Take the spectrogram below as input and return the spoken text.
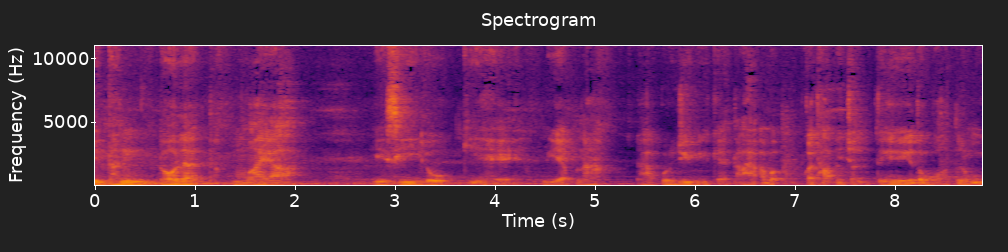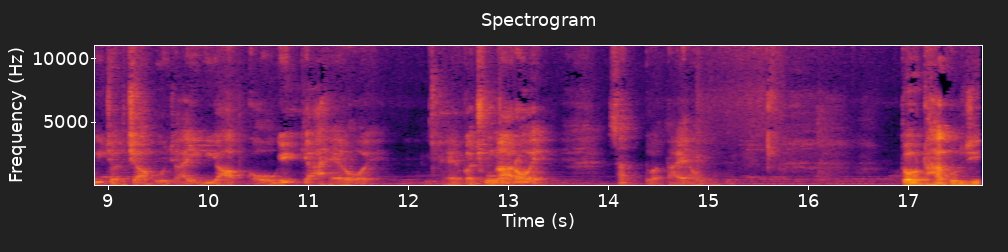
ये धन दौलत माया, इसी लोग की है। ये अपना ठाकुर जी भी कहता है, अब कथा पे चलते हैं, ये तो बहुत लंबी चर्चा हो जाएगी। आप कहोगे क्या है रॉय है कछु ना रॉय सत्य बताया हूँ। तो ठाकुर जी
